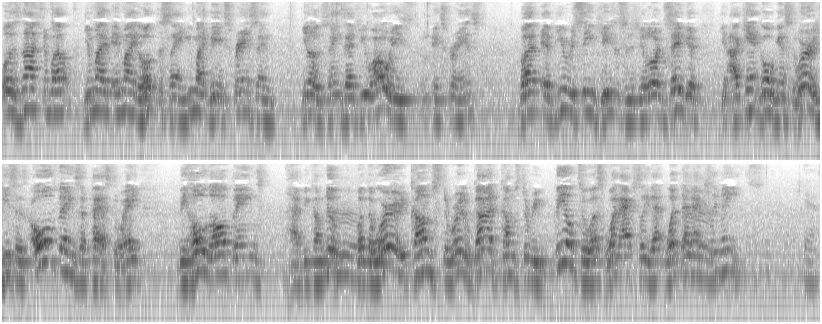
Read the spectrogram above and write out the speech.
Well, it's not. Well, you might. It might look the same. You might be experiencing, you know, the things that you always experienced. But if you receive Jesus as your Lord and Savior, I can't go against the Word. He says, "Old things have passed away; behold, all things have become new." Mm. But the Word comes. The Word of God comes to reveal to us what actually that what that mm. actually means. Yes.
